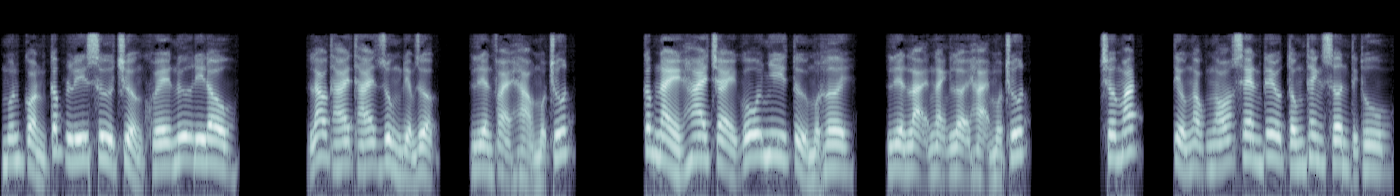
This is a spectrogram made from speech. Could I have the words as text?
muốn còn cấp lý sư trưởng khuê nữ đi đâu. Lao thái thái dùng điểm dược, liền phải hảo một chút. Cấp này hai chảy gỗ nhi tử một hơi, liền lại ngạnh lợi hại một chút. Chơ mắt, tiểu ngọc ngó sen kêu tống thanh sơn tịch thu,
